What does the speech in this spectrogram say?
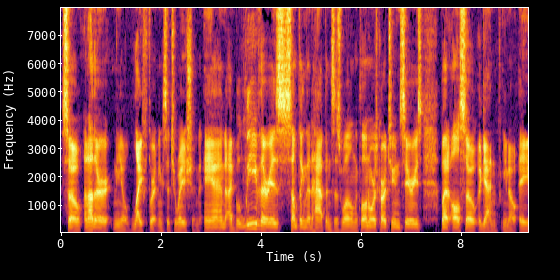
So another, you know, life-threatening situation. And I believe there is something that happens as well in the Clone Wars cartoon series, but also again, you know, a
